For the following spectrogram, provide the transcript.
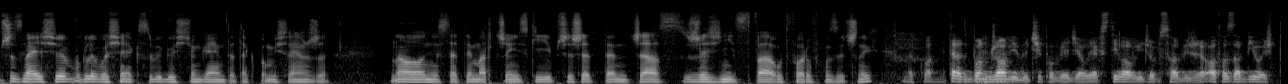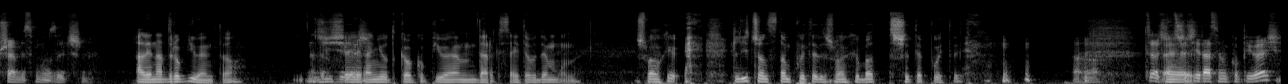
przyznaję się, w ogóle właśnie jak sobie go ściągałem, to tak pomyślałem, że no niestety Marczyński przyszedł ten czas rzeźnictwa utworów muzycznych. Dokładnie. Teraz Bon Jovi by ci powiedział, jak Steve'owi Jobsowi, że oto zabiłeś przemysł muzyczny. Ale nadrobiłem to. Dzisiaj raniutko kupiłem Dark Side of the Moon. Już mam, licząc tą płytę, już mam chyba trzy te płyty. Aha. Co, czy trzeci e, raz ją kupiłeś? E,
